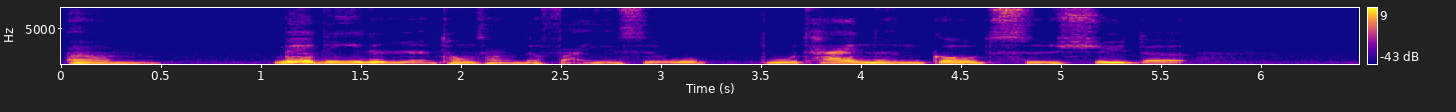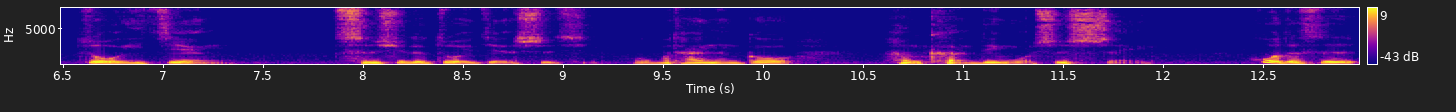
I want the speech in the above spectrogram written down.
嗯没有定义的人，通常的反应是我不太能够持续的做一件持续的做一件事情，我不太能够很肯定我是谁，或者是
